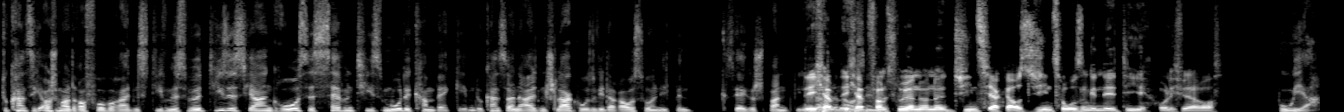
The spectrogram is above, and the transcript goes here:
du kannst dich auch schon mal darauf vorbereiten, Steven, es wird dieses Jahr ein großes 70s Mode-Comeback geben. Du kannst deine alten Schlaghosen wieder rausholen. Ich bin sehr gespannt, wie ich habe ich hab von früher nur eine Jeansjacke aus Jeanshosen genäht, die hole ich wieder raus. Oh ja,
